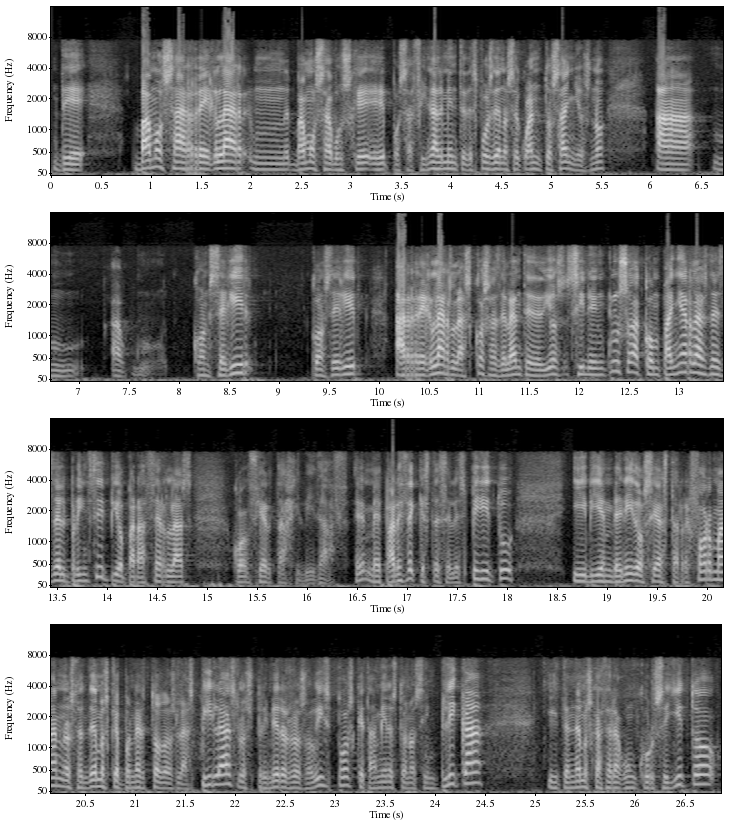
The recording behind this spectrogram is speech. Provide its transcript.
de vamos a arreglar, vamos a buscar, eh, pues a finalmente, después de no sé cuántos años, ¿no? A, a conseguir conseguir arreglar las cosas delante de Dios, sino incluso acompañarlas desde el principio para hacerlas con cierta agilidad. ¿eh? Me parece que este es el espíritu y bienvenido sea esta reforma. Nos tendremos que poner todos las pilas, los primeros los obispos, que también esto nos implica, y tendremos que hacer algún cursillito,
